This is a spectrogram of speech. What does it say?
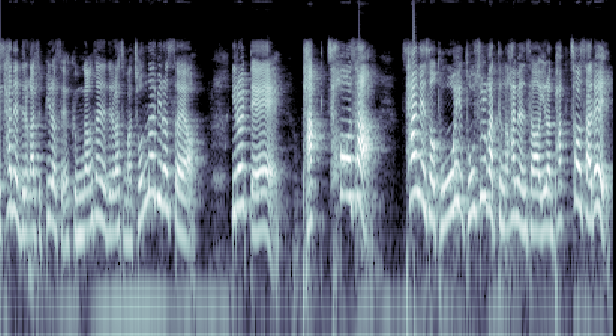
산에 들어가서 빌었어요. 금강산에 들어가서 막 존나 빌었어요. 이럴 때 박처사 산에서 도, 도술 같은 거 하면서 이런 박처사를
